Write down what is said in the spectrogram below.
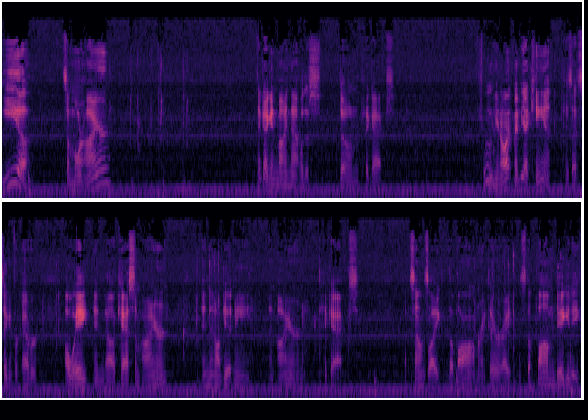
Yeah. Some more iron. I think I can mine that with a stone pickaxe. Ooh, you know what? Maybe I can't, because that's taking forever. I'll wait and uh, cast some iron, and then I'll get me an iron pickaxe. That sounds like the bomb right there, right? It's the bomb diggity.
